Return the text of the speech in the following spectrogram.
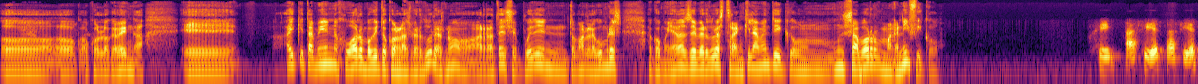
o, con lo que venga. Eh, hay que también jugar un poquito con las verduras, ¿no? Arrate, se pueden tomar legumbres acompañadas de verduras tranquilamente y con un sabor magnífico. Sí, así es, así es.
